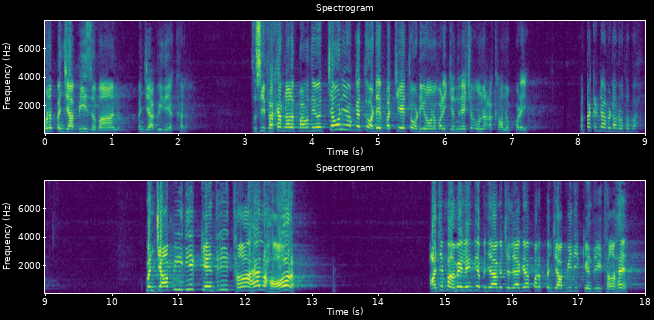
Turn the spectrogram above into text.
ਹੁਣ ਪੰਜਾਬੀ ਜ਼ੁਬਾਨ, ਪੰਜਾਬੀ ਦੇ ਅੱਖਰ। ਤੁਸੀਂ ਫਖਰ ਨਾਲ ਪੜ੍ਹਦੇ ਹੋ, ਚਾਹੁੰਦੇ ਹੋ ਕਿ ਤੁਹਾਡੇ ਬੱਚੇ, ਤੁਹਾਡੀ ਆਉਣ ਵਾਲੀ ਜਨਰੇਸ਼ਨ ਉਹਨਾਂ ਅੱਖਰਾਂ ਨੂੰ ਪੜ੍ਹੇ। ਪਤਾ ਕਿੱਡਾ ਵੱਡਾ ਰੁਤਬਾ? ਪੰਜਾਬੀ ਦੀ ਕੇਂਦਰੀ ਥਾਂ ਹੈ ਲਾਹੌਰ। ਅੱਜ ਭਾਵੇਂ ਲੈਂਦੇ ਪੰਜਾਬ ਵਿੱਚ ਚਲਿਆ ਗਿਆ, ਪਰ ਪੰਜਾਬੀ ਦੀ ਕੇਂਦਰੀ ਥਾਂ ਹੈ।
